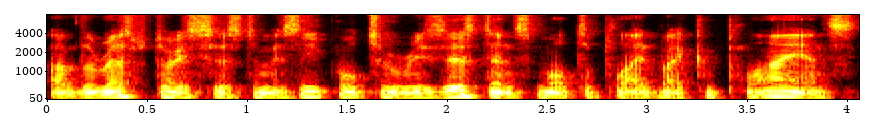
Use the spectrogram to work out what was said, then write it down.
of the respiratory system is equal to resistance multiplied by compliance,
